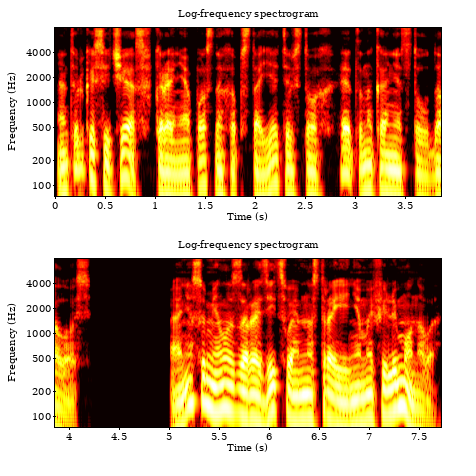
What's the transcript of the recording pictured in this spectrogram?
А только сейчас, в крайне опасных обстоятельствах, это наконец-то удалось. Аня сумела заразить своим настроением и Филимонова.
